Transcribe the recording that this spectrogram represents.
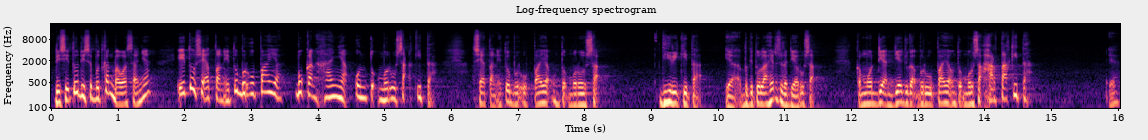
di situ disebutkan bahwasanya itu setan itu berupaya bukan hanya untuk merusak kita. Setan itu berupaya untuk merusak diri kita. Ya, begitu lahir sudah dia rusak. Kemudian dia juga berupaya untuk merusak harta kita. Ya.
